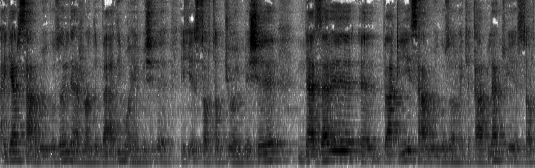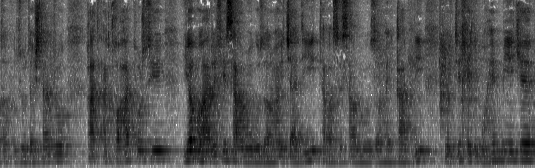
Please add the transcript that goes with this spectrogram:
اگر سرمایه گذاری در راند بعدی مایل بشه به یک استارتاپ جوین بشه نظر بقیه سرمایه گذارها که قبلا توی استارتاپ حضور داشتن رو قطعا خواهد پرسید یا معرفی سرمایه گذارهای جدید توسط سرمایه گذارهای قبلی نکته خیلی مهمیه که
